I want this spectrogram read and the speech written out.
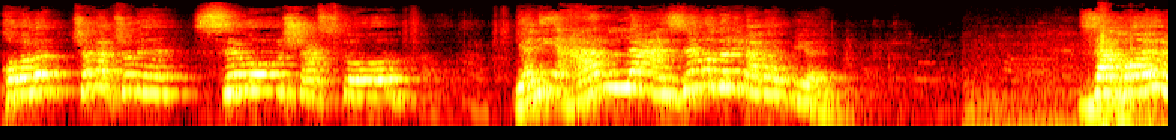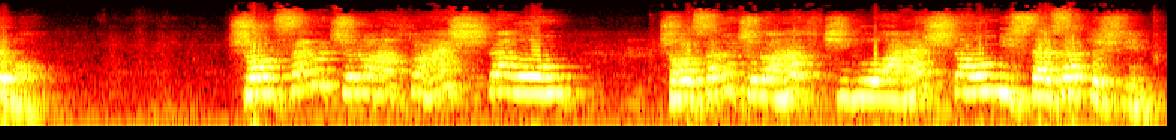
خب حالا چقدر شده؟ سه و شست و یعنی هر لحظه ما داریم عقب میاییم ذخایر ما. 447 تا 8 دهم 447 کیلو و 8 دهم 20 درصد داشتیم.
